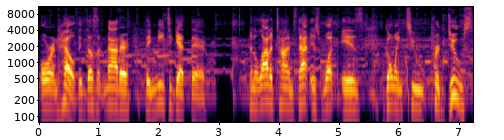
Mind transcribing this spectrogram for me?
or in health. It doesn't matter. They need to get there. And a lot of times that is what is going to produce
